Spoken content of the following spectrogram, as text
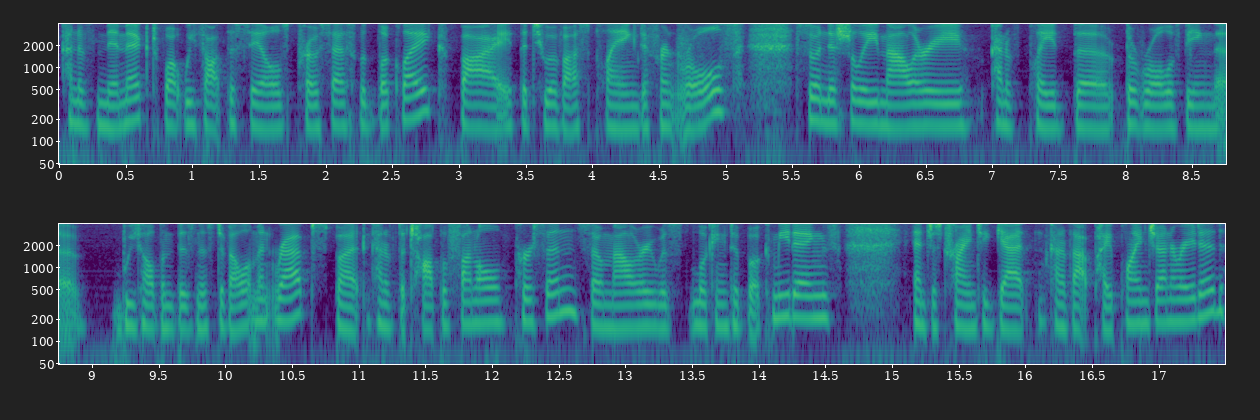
kind of mimicked what we thought the sales process would look like by the two of us playing different roles. So initially, Mallorie kind of played the the role of being the we call them business development reps, but kind of the top of funnel person. So Mallorie was looking to book meetings and just trying to get kind of that pipeline generated.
